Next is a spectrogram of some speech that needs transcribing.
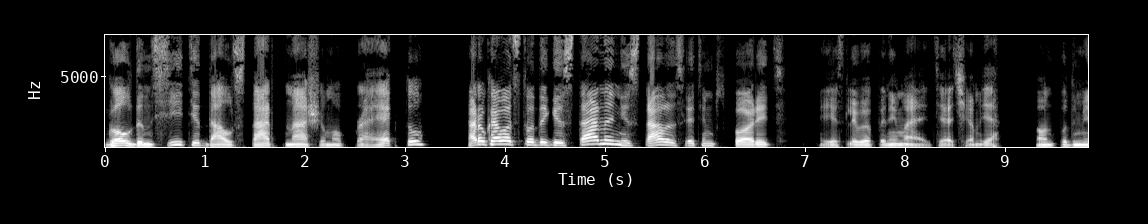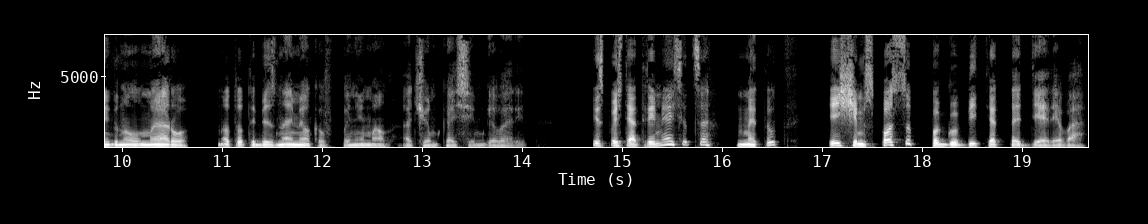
Голден Сити дал старт нашему проекту, а руководство Дагестана не стало с этим спорить, если вы понимаете, о чем я. Он подмигнул мэру, но тот и без намеков понимал, о чем Касим говорит. И спустя три месяца мы тут ищем способ погубить это дерево.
